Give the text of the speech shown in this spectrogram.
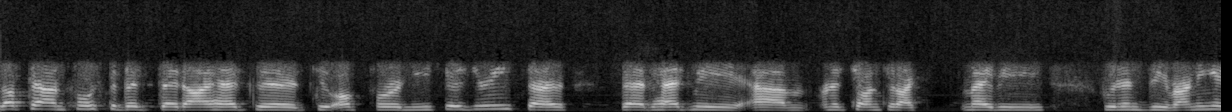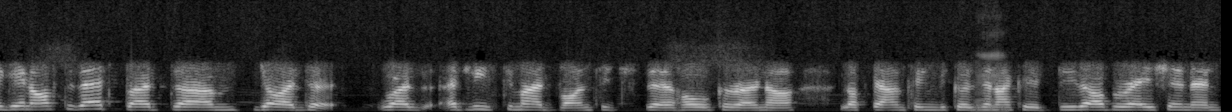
lockdown forced a bit that I had to, to opt for a knee surgery. So that had me um, on a chance that I maybe wouldn't be running again after that. But um, yeah, was at least to my advantage the whole corona lockdown thing because mm. then I could do the operation and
